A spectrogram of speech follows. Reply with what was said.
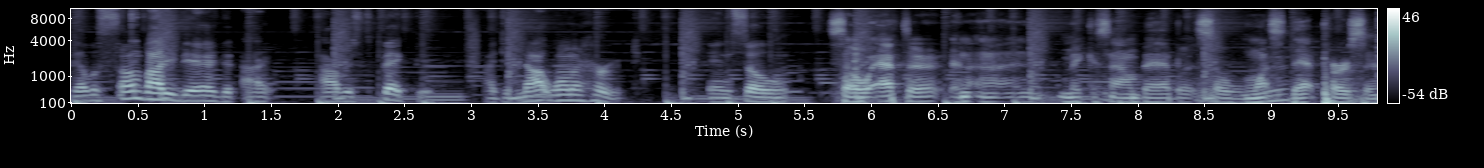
there was somebody there that I I respected. I did not want to hurt, and so So after, and, uh, make it sound bad, but so once Mhm. that person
